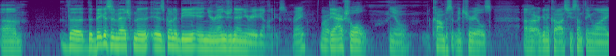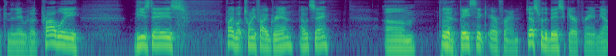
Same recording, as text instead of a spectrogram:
Um, the the biggest investment is going to be in your engine and your avionics, right? Right. The actual you know composite materials uh, are going to cost you something like in the neighborhood probably these days probably about twenty five grand, I would say, For Yeah. the basic airframe. just for the basic airframe, yeah.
